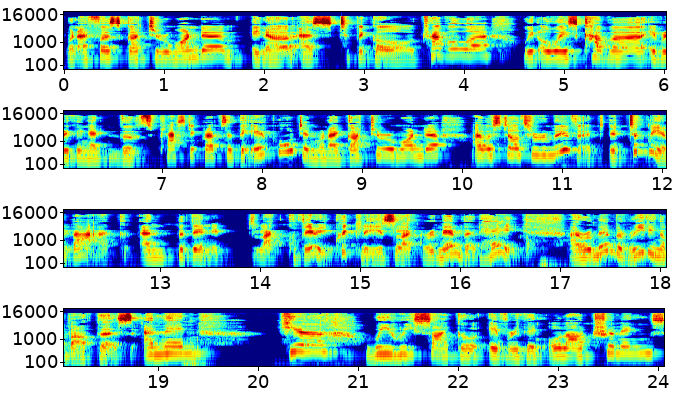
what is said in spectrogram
When I first got to Rwanda, you know, as typical traveler, we'd always cover everything at those plastic wraps at the airport. And when I got to Rwanda, I was told to remove it. It took me aback. And, but then it like very quickly, it's like remembered, hey, I remember reading about this. And then here we recycle everything, all our trimmings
